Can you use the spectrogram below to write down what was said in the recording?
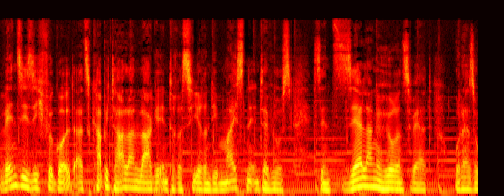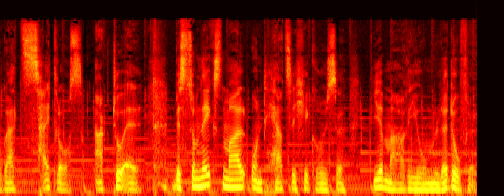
wenn Sie sich für Gold als Kapitalanlage interessieren. Die meisten Interviews sind sehr lange hörenswert oder sogar zeitlos aktuell. Bis zum nächsten Mal und herzliche Grüße, Ihr Marium Ledofel.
